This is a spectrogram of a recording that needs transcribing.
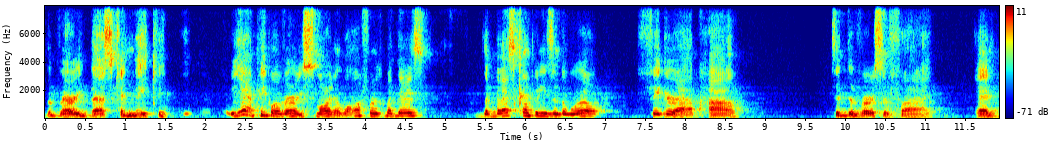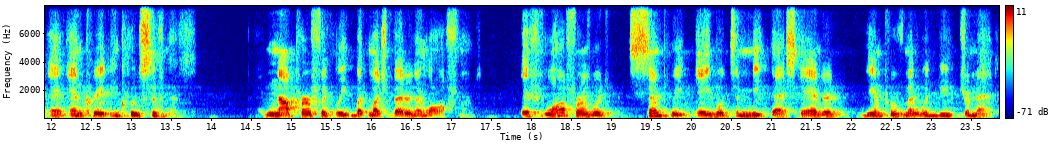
the very best can make it. Yeah, people are very smart in law firms, but there's the best companies in the world figure out how to diversify and, and, and create inclusiveness. Not perfectly, but much better than law firms. If law firms were simply able to meet that standard, the improvement would be dramatic.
